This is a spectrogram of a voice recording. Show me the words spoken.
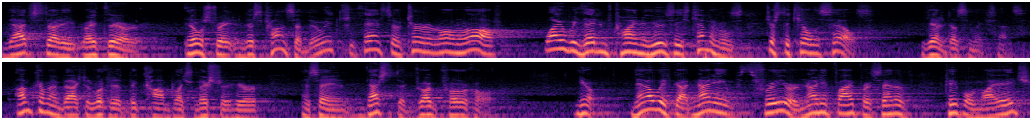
that study right there illustrating this concept. That we can't turn it on and off. Why are we then trying to use these chemicals just to kill the cells? Again, it doesn't make sense. I'm coming back to looking at the big complex mixture here and saying that's the drug protocol. You know, now we've got 93 or 95% of people my age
